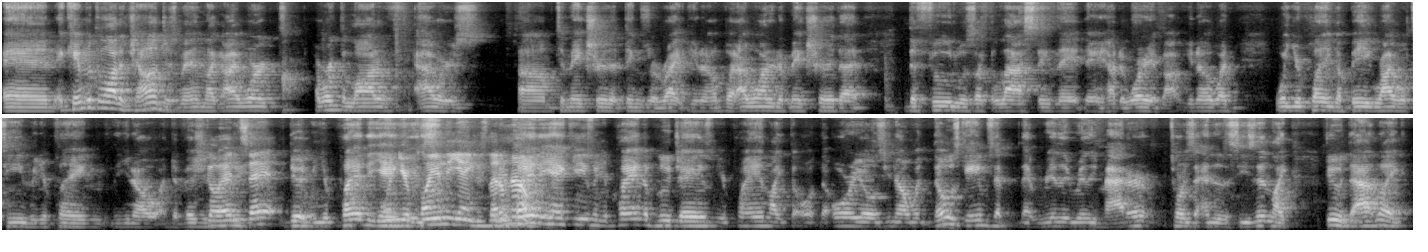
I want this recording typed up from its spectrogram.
and it came with a lot of challenges, man. Like I worked, I worked a lot of hours um, to make sure that things were right, you know. But I wanted to make sure that the food was like the last thing they they had to worry about, you know. When when you're playing a big rival team, when you're playing, you know, a division. Go ahead and say it. dude. When you're playing the Yankees, When you're playing the Yankees, let when them you're know. playing the Yankees, when you're playing the Blue Jays, when you're playing like the the Orioles, you know, when those games that that really really matter towards the end of the season, like dude, that like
